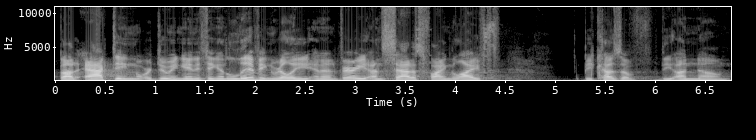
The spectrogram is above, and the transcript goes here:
about acting or doing anything and living really in a very unsatisfying life because of the unknown.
